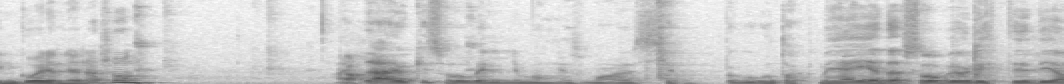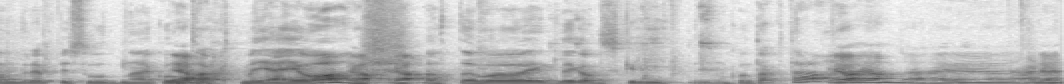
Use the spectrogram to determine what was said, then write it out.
inngår en relasjon. Nei, Det er jo ikke så veldig mange som har kjempegod kontakt med jeg. Det så vi jo litt i de andre episodene. Kontakt med jeg òg. Ja, ja, At det var egentlig ganske liten kontakt da. ja, ja det er, er det.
